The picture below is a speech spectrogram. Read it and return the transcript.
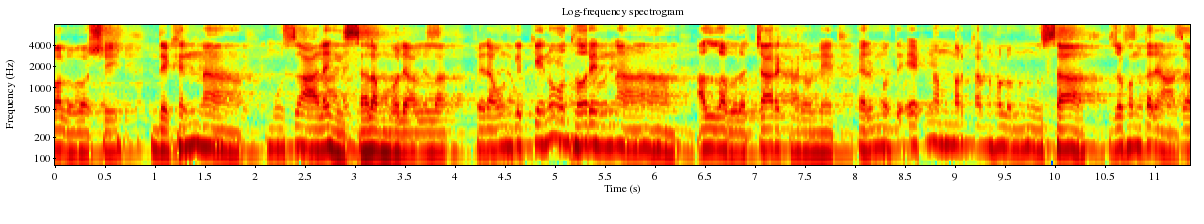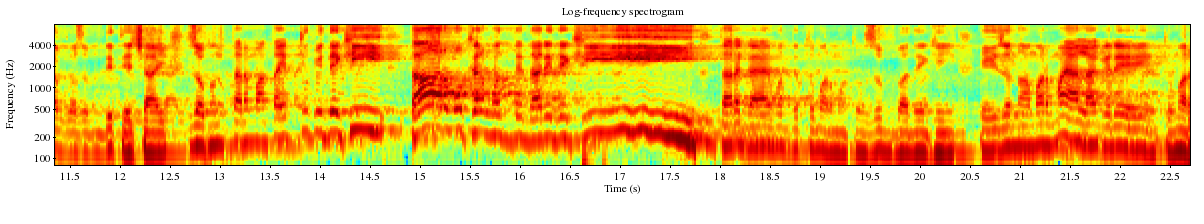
ভালোবাসে। দেখেন না, মুসা আলাইহিস সালাম বলে আল্লাহ, ফেরাউনকে কেন ধরেন না? আল্লাহ বলে, চার কারণে। এর মধ্যে এক নম্বর কারণ হলো মুসা, যখন তার আজাব গজব দিতে চাই যখন তার মাথায় টুপি দেখি, তার মুখের মধ্যে দাড়ি দেখি তার গায়ের মধ্যে তোমার মতো জুব্বা দেখি। এই জন্য আমার মায়া লাগে রে, তোমার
